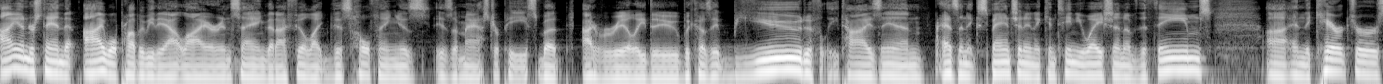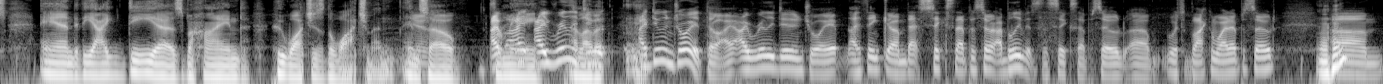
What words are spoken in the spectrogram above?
I understand that I will probably be the outlier in saying that I feel like this whole thing is is a masterpiece, but I really do because it beautifully ties in as an expansion and a continuation of the themes uh, and the characters and the ideas behind who watches The Watchmen. And yeah. so I, me, I, I, really I do. It. I do enjoy it though. I, I really did enjoy it. I think um, that sixth episode, I believe it's the sixth episode, uh, which is black and white episode, mm-hmm. um,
